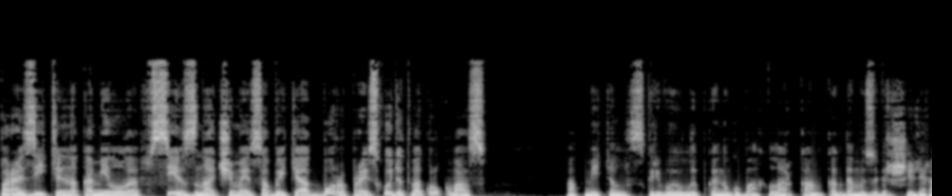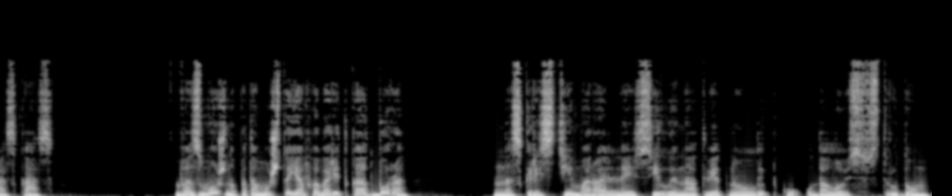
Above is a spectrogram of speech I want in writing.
«Поразительно, Камилла, все значимые события отбора происходят вокруг вас», отметил с кривой улыбкой на губах Ларкан, когда мы завершили рассказ. «Возможно, потому что я фаворитка отбора». Наскрести моральные силы на ответную улыбку удалось с трудом.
